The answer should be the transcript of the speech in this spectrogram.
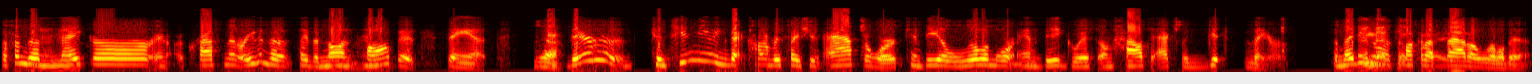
But from the mm-hmm. maker and a craftsman, or even the say the mm-hmm. nonprofit mm-hmm. stance, yeah, they're continuing that conversation afterwards can be a little more ambiguous on how to actually get there. So maybe and you want to talk okay. about that a little bit.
